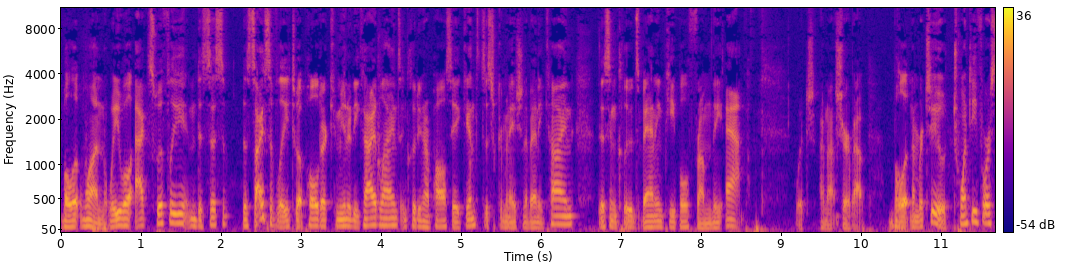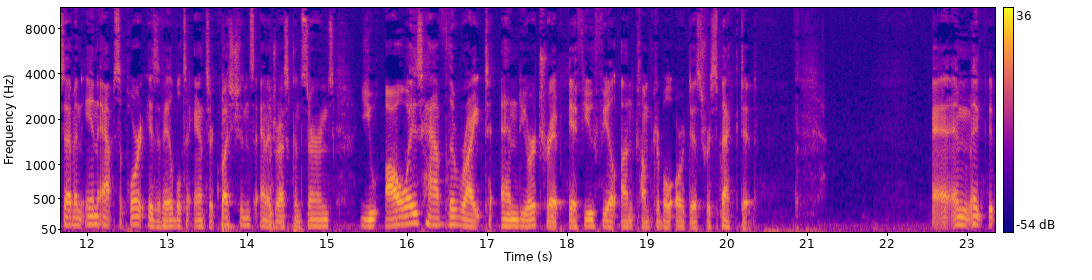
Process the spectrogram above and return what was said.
bullet one: We will act swiftly and decis- decisively to uphold our community guidelines, including our policy against discrimination of any kind. This includes banning people from the app, which I'm not sure about. Bullet number two: 24/7 in-app support is available to answer questions and address concerns. You always have the right to end your trip if you feel uncomfortable or disrespected and it, it-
